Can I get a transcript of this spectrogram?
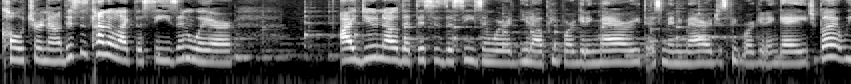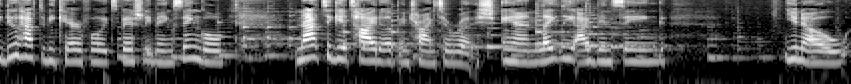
culture now. This is kind of like the season where I do know that this is the season where, you know, people are getting married. There's many marriages, people are getting engaged, but we do have to be careful, especially being single, not to get tied up in trying to rush. And lately I've been seeing, you know,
